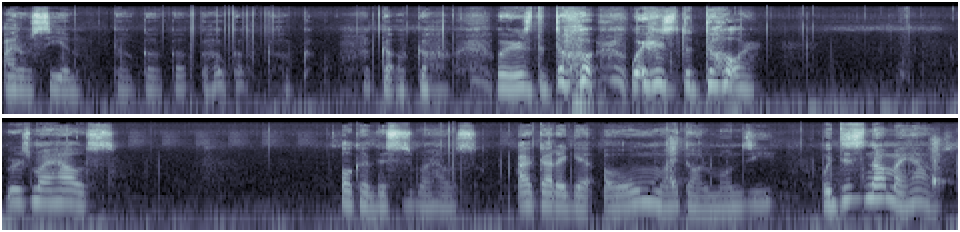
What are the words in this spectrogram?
I don't see him. Go, go, go, go, go, go, go. Go, go. Where's the door? Where's the door? Where's my house? Okay, this is my house. I gotta get. Oh my god, Munzie. Wait, this is not my house.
